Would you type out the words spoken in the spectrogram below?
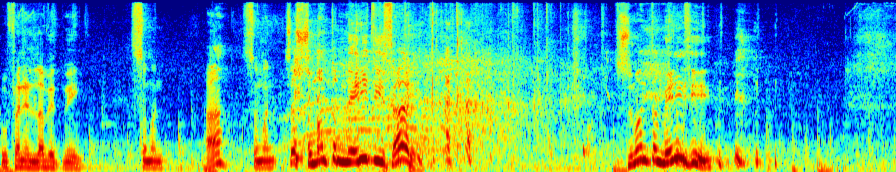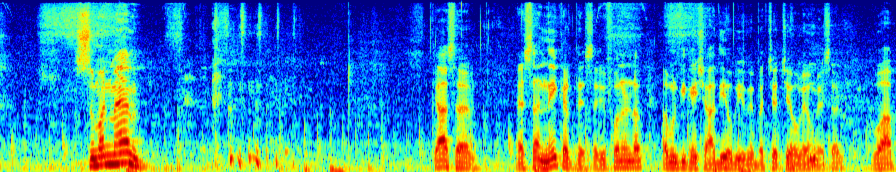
who fell in love with me सुमन। हाँ? सुमन। सर सुमन तो मेरी थी सर। सुमन तो मेरी थी। सुमन मैम। क्या सर? ऐसा नहीं करते सर। ये फ़ोन लव अब उनकी कहीं शादी हो गई होगी बच्चे अच्छे हो गए होंगे सर। वो आप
